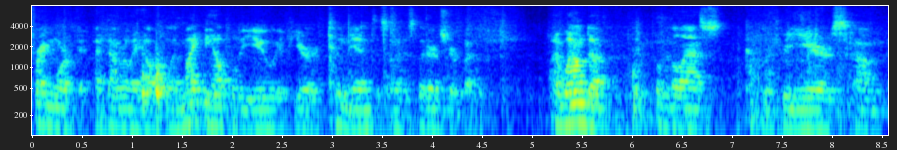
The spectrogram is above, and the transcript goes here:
framework that I found really helpful, and might be helpful to you if you're tuned in to some of this literature, but I wound up, over the last couple of three years, um,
